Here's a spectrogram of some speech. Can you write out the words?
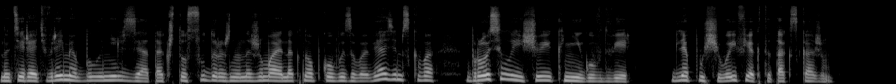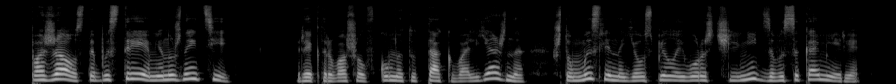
Но терять время было нельзя, так что, судорожно нажимая на кнопку вызова Вяземского, бросила еще и книгу в дверь. Для пущего эффекта, так скажем. «Пожалуйста, быстрее, мне нужно идти!» Ректор вошел в комнату так вальяжно, что мысленно я успела его расчленить за высокомерие —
